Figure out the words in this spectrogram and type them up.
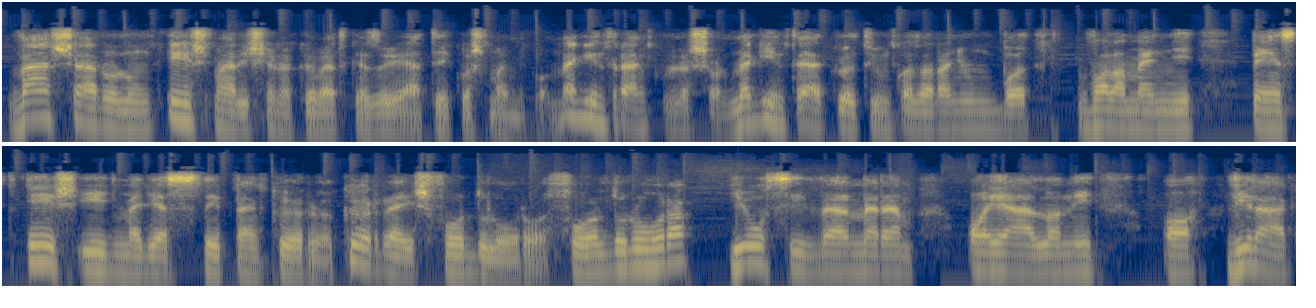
vásárolunk, és már is jön a következő játékos, majd mikor megint ránk a sor, megint elköltünk az aranyunkból valamennyi pénzt, és így megy ez szépen körről körre, és fordulóról fordulóra. Jó szívvel merem ajánlani a világ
